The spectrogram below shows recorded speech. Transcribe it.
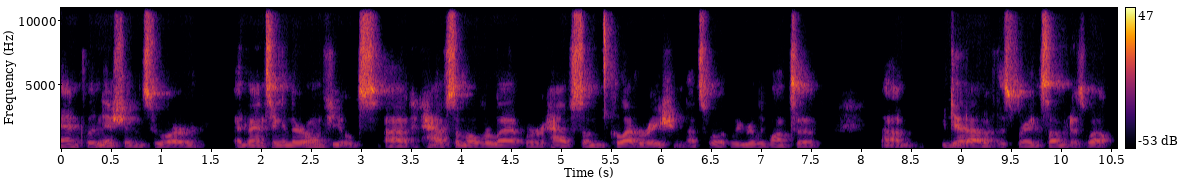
and clinicians who are advancing in their own fields uh, have some overlap or have some collaboration. That's what we really want to um, get out of this brain summit as well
